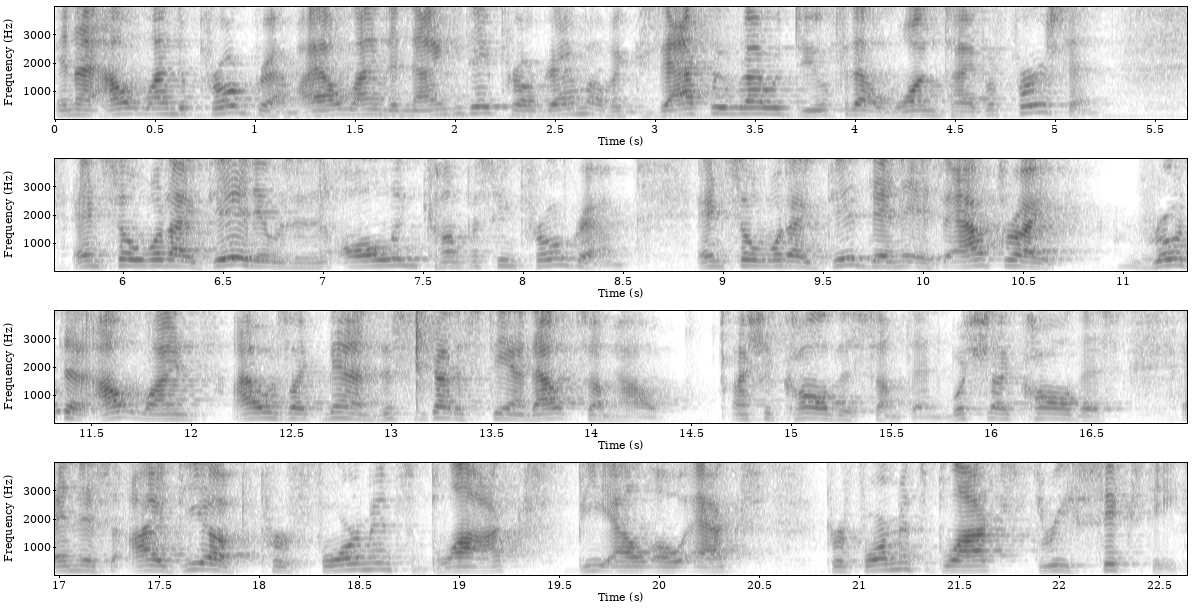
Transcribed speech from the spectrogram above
And I outlined a program. I outlined a 90 day program of exactly what I would do for that one type of person. And so what I did, it was an all encompassing program. And so what I did then is after I wrote that outline, I was like, man, this has got to stand out somehow. I should call this something. What should I call this? And this idea of performance blocks, B L O X, Performance Blox 360.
